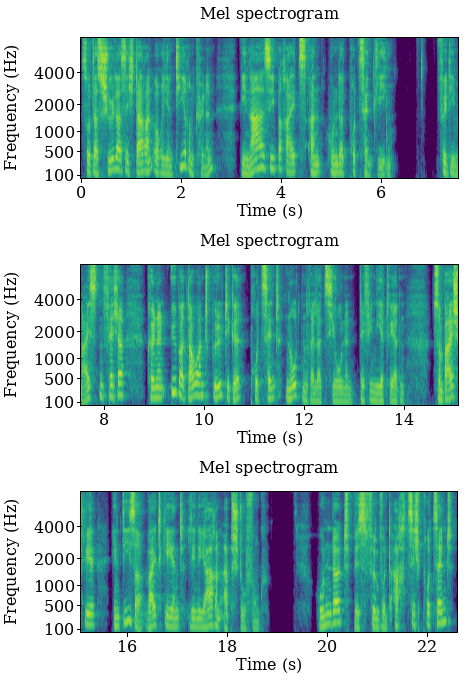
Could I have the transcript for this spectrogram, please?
so dass Schüler sich daran orientieren können, wie nahe sie bereits an 100 Prozent liegen. Für die meisten Fächer können überdauernd gültige Prozentnotenrelationen definiert werden, zum Beispiel in dieser weitgehend linearen Abstufung. 100 bis 85 Prozent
